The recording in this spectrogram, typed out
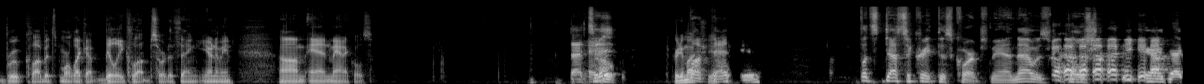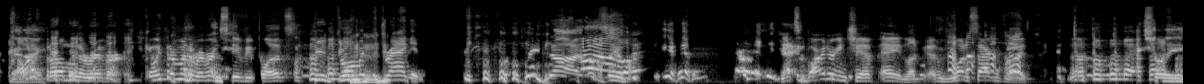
brute club. It's more like a billy club sort of thing. You know what I mean? Um, and manacles, That's Yeah. it. pretty much. Fuck Yeah. that, dude. Let's desecrate this corpse, man. That was bullshit. yeah. Bury that I want to throw him in the river. Can we throw him in the river and see if he floats? Dude, throw him at the dragon. No, let's say- That's a bartering chip. Hey, look, if you want to sacrifice. actually,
